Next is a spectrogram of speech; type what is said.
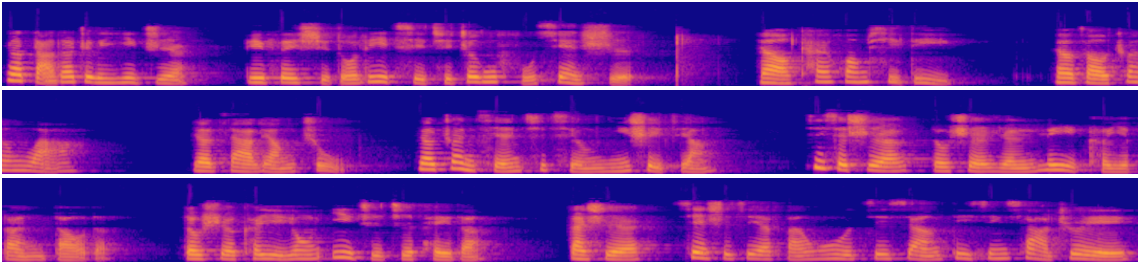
要达到这个意志，必费许多力气去征服现实，要开荒辟地，要造砖瓦，要架梁柱，要赚钱去请泥水匠。这些事都是人力可以办到的，都是可以用意志支配的。但是现实界凡物皆向地心下坠，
